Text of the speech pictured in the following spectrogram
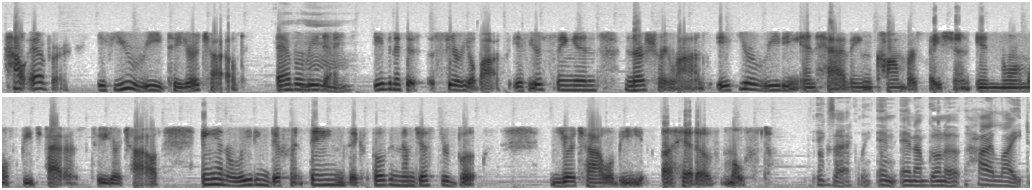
However, if you read to your child every mm-hmm. day, even if it's the cereal box, if you're singing nursery rhymes, if you're reading and having conversation in normal speech patterns to your child, and reading different things, exposing them just through books, your child will be ahead of most. Exactly. And and I'm going to highlight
